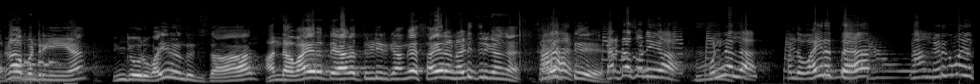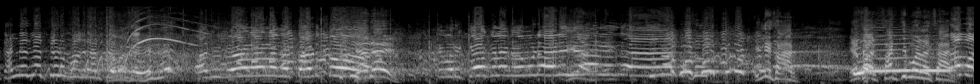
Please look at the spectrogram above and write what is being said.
என்ன பண்றீங்க இங்க ஒரு வயிறு இருந்துச்சு சார். அந்த வைரத்தை யாரோ திருடி இருக்காங்க சைரன் அடிச்சிருக்காங்க. கரெக்ட் கரெக்டா சொன்னீங்க. ஒண்ணு இல்ல. அந்த வைரத்தை நாங்க இருக்கும்போது கண்ணதுல திருட பாக்குறாரு அது வேணாம் நாங்க தடுத்தோம். இவர் கேட்கல முன்னாடி இல்ல சார். ஏ சார், சத்தியமா இல்ல சார். ஏப்பா.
